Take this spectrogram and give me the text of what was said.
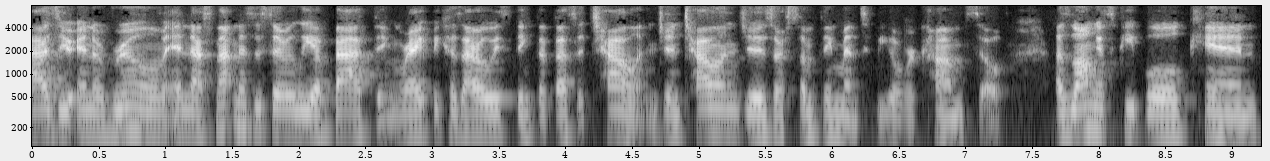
as you're in a room, and that's not necessarily a bad thing, right? Because I always think that that's a challenge, and challenges are something meant to be overcome. So as long as people can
